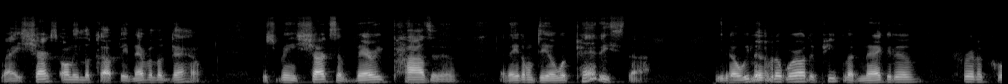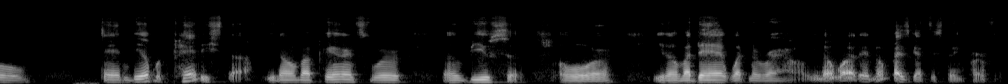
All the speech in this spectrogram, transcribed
right? Sharks only look up, they never look down, which means sharks are very positive and they don't deal with petty stuff. You know, we live in a world that people are negative, critical, and deal with petty stuff. You know, my parents were abusive or, you know, my dad wasn't around. You know what? Nobody's got this thing perfect.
